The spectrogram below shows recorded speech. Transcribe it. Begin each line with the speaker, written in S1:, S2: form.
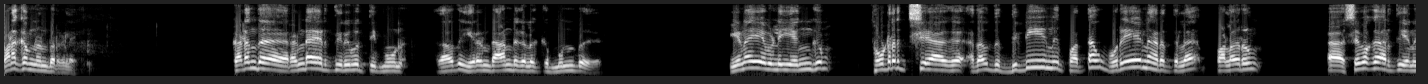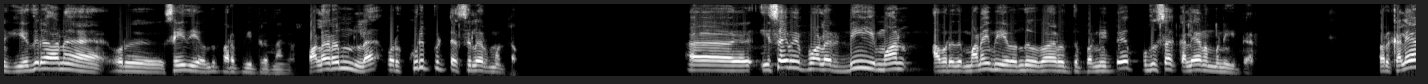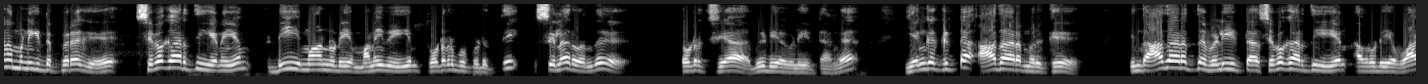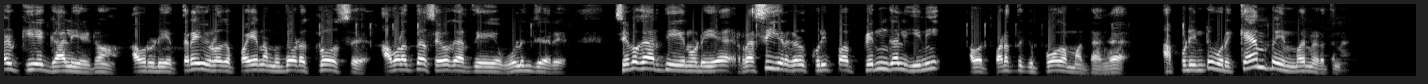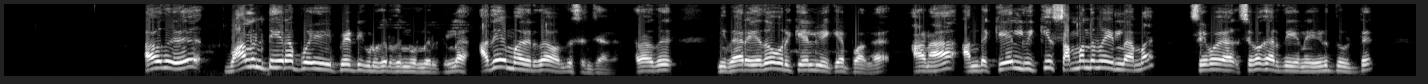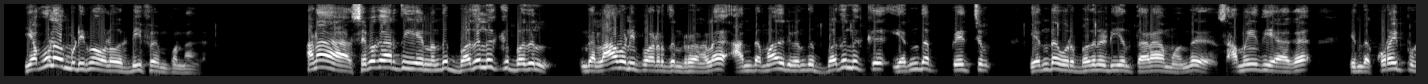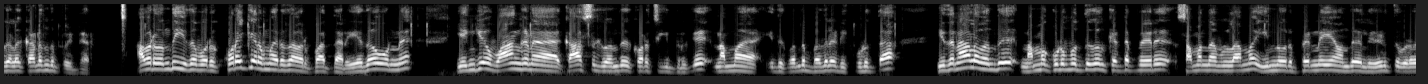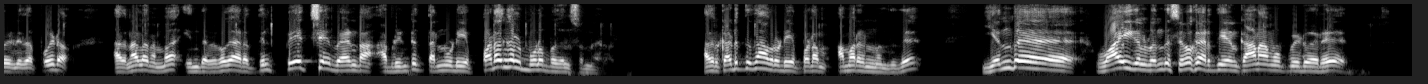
S1: வணக்கம் நண்பர்களே. கடந்த ரெண்டாயிரத்தி இருபத்தி மூணு அதாவது இரண்டு ஆண்டுகளுக்கு முன்பு இணையவெளி எங்கும் தொடர்ச்சியாக அதாவது திடீர்னு பார்த்தா ஒரே நேரத்தில் பலரும் சிவகார்த்தியனுக்கு எதிரான ஒரு செய்தியை வந்து பரப்பிக்கிட்டு இருந்தாங்க. பலரும் இல்லை ஒரு குறிப்பிட்ட சிலர் மட்டும். இசையமைப்பாளர் டி இமான் அவரது மனைவியை வந்து விவாகரத்து பண்ணிட்டு புதுசாக கல்யாணம் பண்ணிக்கிட்டார். அவர் கல்யாணம் பண்ணிக்கிட்ட பிறகு சிவகார்த்திகேயனையும் டி இமானுடைய மனைவியையும் தொடர்பு படுத்தி சிலர் வந்து தொடர்ச்சியாக வீடியோ வெளியிட்டாங்க. எங்ககிட்ட ஆதாரம் இருக்குது இந்த ஆதாரத்தை வெளியிட்டா சிவகார்த்திகேயன் அவருடைய வாழ்க்கையே காலியாயிடும். அவருடைய திரையுலக பயணம் இதோட க்ளோஸு அவ்வளோத்தான் சிவகார்த்திகேயன் ஒளிஞ்சார். சிவகார்த்திகேயனுடைய ரசிகர்கள் குறிப்பாக பெண்கள் இனி அவர் படத்துக்கு போக மாட்டாங்க. அப்படின்ட்டு ஒரு கேம்பெயின் மாதிரி நடத்தினாங்க. அதாவது வாலண்டியராக போய் பேட்டி கொடுக்கறதுன்னு ஒன்று இருக்குல்ல அதே மாதிரி தான் வந்து செஞ்சாங்க. அதாவது நீ வேற ஏதோ ஒரு கேள்வியை கேட்பாங்க ஆனால் அந்த கேள்விக்கு சம்மந்தமே இல்லாமல் சிவ சிவகார்த்திகேயனை எடுத்து விட்டு எவ்வளோ முடியுமோ அவ்வளோ டிஃபேம் பண்ணாங்க. ஆனால் சிவகார்த்திகேயன் வந்து பதிலுக்கு பதில் இந்த லாவணி பாடுறதுன்றாங்கள அந்த மாதிரி வந்து பதிலுக்கு எந்த பேச்சும் எந்த ஒரு பதிலடியும் தராமல் வந்து அமைதியாக இந்த குறைப்புகளை கடந்து போயிட்டார். அவர் வந்து இதை ஒரு குறைக்கிற மாதிரி தான் அவர் பார்த்தாரு. ஏதோ ஒன்று எங்கேயோ வாங்கின காசுக்கு வந்து குறைச்சிக்கிட்டு இருக்கு. நம்ம இதுக்கு வந்து பதிலடி கொடுத்தா இதனால் வந்து நம்ம குடும்பத்துக்கும் கெட்ட பேர் சம்மந்தம் இல்லாமல் இன்னொரு பெண்ணையும் வந்து அதில் இழுத்து விட வேண்டியதாக போயிடும். அதனால் நம்ம இந்த விவகாரத்தில் பேச்சே வேண்டாம் அப்படின்ட்டு தன்னுடைய படங்கள் மூலம் பதில் சொன்னார் அதற்கு அடுத்து தான் அவருடைய படம் அமரன் வந்தது. எந்த வாய்கள் வந்து சிவகார்த்திகேயன் காணாமல் போயிடுவார்?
